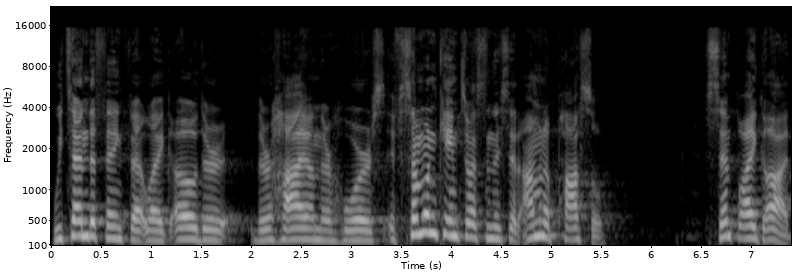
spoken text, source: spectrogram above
we tend to think that, like, oh, they're, they're high on their horse. If someone came to us and they said, I'm an apostle sent by God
